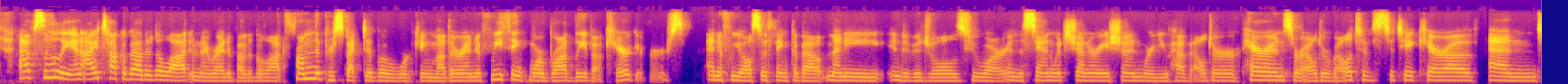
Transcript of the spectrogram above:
Absolutely. And I talk about it a lot and I write about it a lot from the perspective of a working mother. And if we think more broadly about caregivers, and if we also think about many individuals who are in the sandwich generation, where you have elder parents or elder relatives to take care of, and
